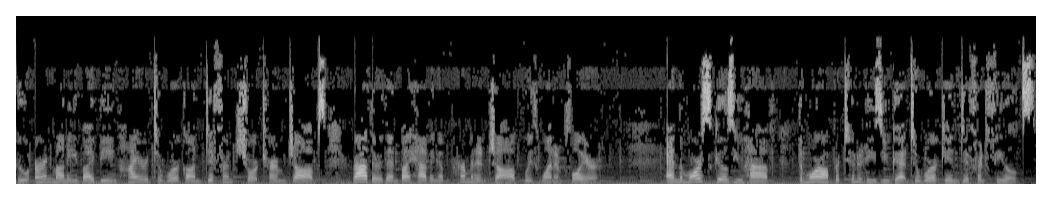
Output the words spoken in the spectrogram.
who earn money by being hired to work on different short term jobs rather than by having a permanent job with one employer. And the more skills you have, the more opportunities you get to work in different fields.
